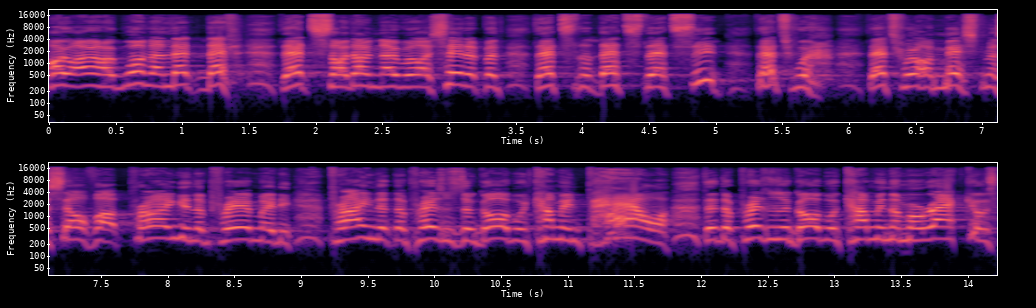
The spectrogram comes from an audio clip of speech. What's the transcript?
I, I, I want, and that, that, that's, I don't know where I said it, but that's, the, that's, that's it. That's where, that's where I messed myself up, praying in the prayer meeting, praying that the presence of God would come in power, that the presence of God would come in the miraculous.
